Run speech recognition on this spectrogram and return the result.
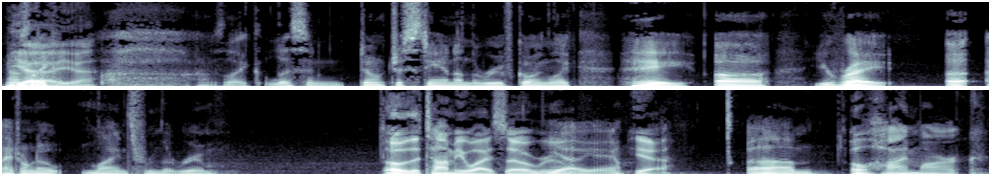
And I was Yeah, like, yeah. I was like, listen, don't just stand on the roof going like, hey, uh, you're right. Uh, I don't know lines from the room. Oh, the Tommy Wiseau room. Yeah, yeah. yeah. Um, Oh, hi, Mark.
